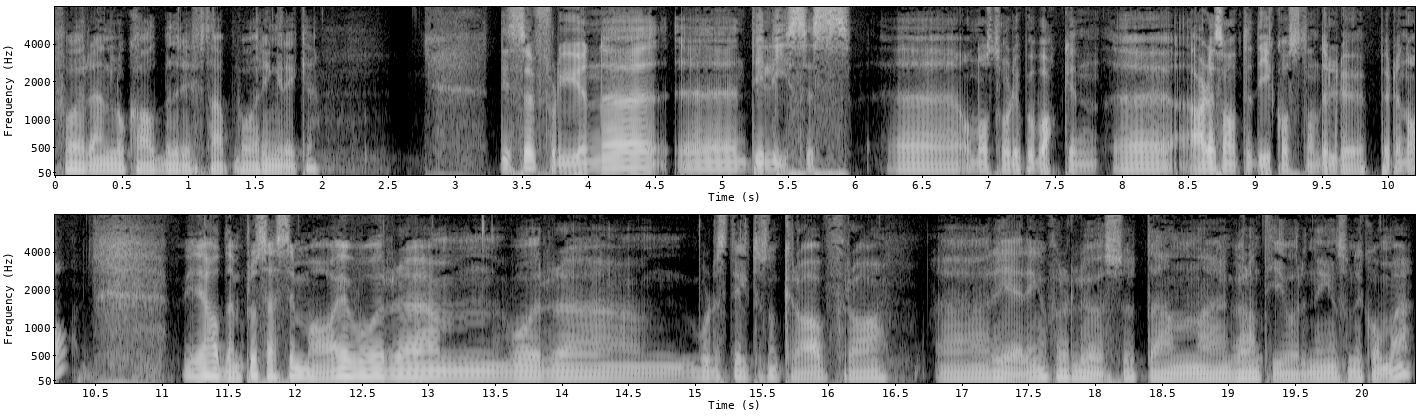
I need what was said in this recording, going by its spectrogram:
for en lokal bedrift her på Ringerike. Disse flyene, eh, de leases, og nå står de på bakken. Er det sånn at de kostnadene løper nå? Vi hadde en prosess i mai hvor, eh, hvor, eh, hvor det stiltes noen krav fra eh, regjeringen for å løse ut den eh, garantiordningen som de kom med.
